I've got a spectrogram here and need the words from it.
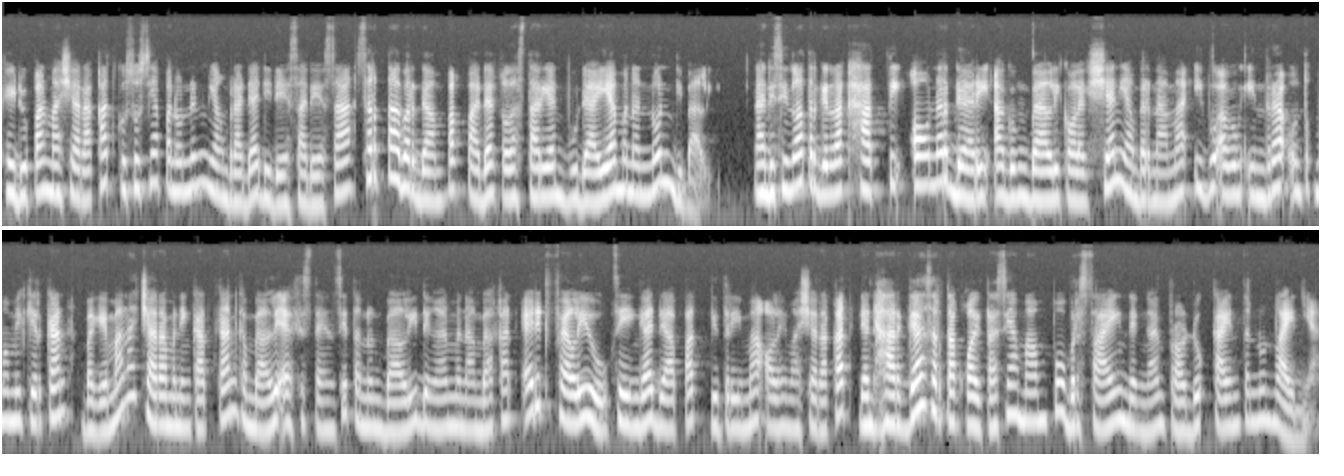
kehidupan masyarakat khususnya penenun yang berada di desa-desa serta berdampak pada kelestarian budaya menenun di Bali. Nah, di sinilah tergerak hati owner dari Agung Bali Collection yang bernama Ibu Agung Indra untuk memikirkan bagaimana cara meningkatkan kembali eksistensi tenun Bali dengan menambahkan edit value sehingga dapat diterima oleh masyarakat dan harga serta kualitasnya mampu bersaing dengan produk kain tenun lainnya.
